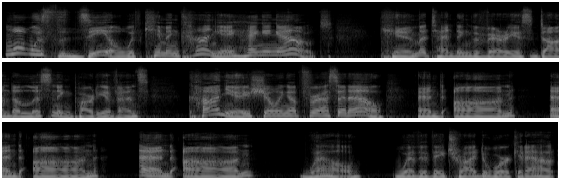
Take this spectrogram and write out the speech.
What was the deal with Kim and Kanye hanging out? Kim attending the various Donda listening party events, Kanye showing up for SNL, and on and on and on. Well, whether they tried to work it out,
